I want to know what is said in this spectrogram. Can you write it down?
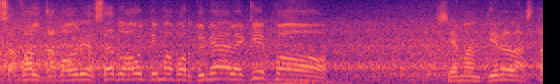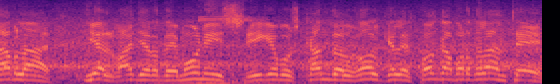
Esa falta podría ser la última oportunidad del equipo. Se mantiene las tablas y el Bayern de Múnich sigue buscando el gol que les ponga por delante.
